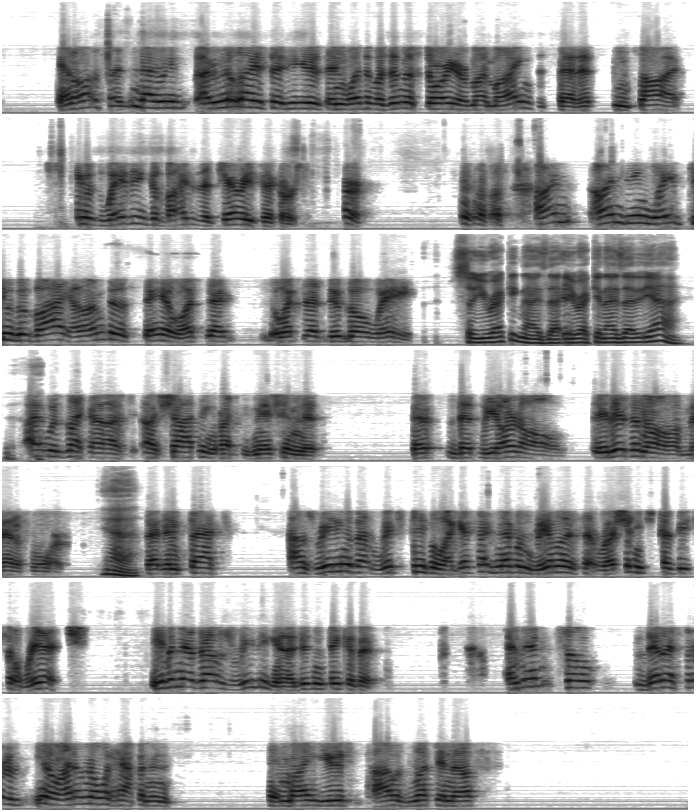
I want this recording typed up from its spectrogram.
And all of a sudden, I, re- I realized that he was, and whether it was in the story or my mind that said it and saw it, he was waving goodbye to the cherry pickers. I'm I'm being waved to goodbye, and I'm going to stay and watch that watch that dude go away. So you recognize that? You recognize that? Yeah. It was like a, a shocking recognition that that that we aren't all. It isn't all a metaphor. Yeah. That in fact, I was reading about rich people. I guess I'd never realized that Russians could be so rich. Even as I was reading it, I didn't think of it. And then, so then I sort of, you know, I don't know what happened in, in my youth. I was lucky enough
